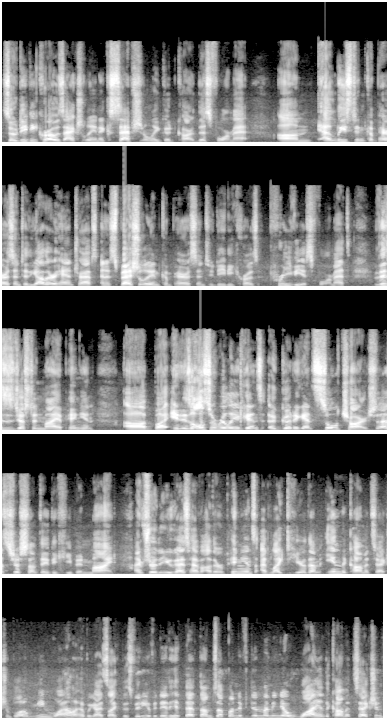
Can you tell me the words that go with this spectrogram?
So DD Crow is actually an exceptionally good card this format, um, at least in comparison to the other hand traps, and especially in comparison to DD Crow's previous formats. This is just in my opinion, uh, but it is also really against uh, good against Soul Charge, so that's just something to keep in mind. I'm sure that you guys have other opinions. I'd like to hear them in the comment section below. Meanwhile, I hope you guys liked this video. If you did, hit that thumbs up button. If you didn't, let me know why in the comment section.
